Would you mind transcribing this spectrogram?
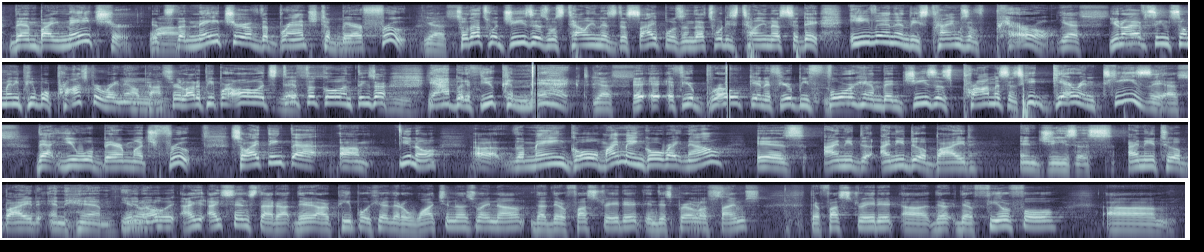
then by nature, it's the nature of the branch to bear fruit. Yes. So that's what Jesus was telling his disciples, and that's what he's telling us today. Even in these times of peril. Yes, You know, yes. I've seen so many people prosper right now, mm. Pastor. A lot of people are, oh, it's difficult and things are. Mm. Yeah, but if you connect, Yes. If you're broken, if you're before mm. Him, then Jesus promises, He guarantees it Yes. that you will bear much fruit. So I think that, um, you know, uh, the main goal, my main goal right now is I need to, I need to abide in Jesus. I need to abide in Him. You, know, Luis, I, I sense that uh, there are people here that are watching us right now that they're frustrated in these perilous Yes. times. They're frustrated. Uh, they're they're fearful. Um,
